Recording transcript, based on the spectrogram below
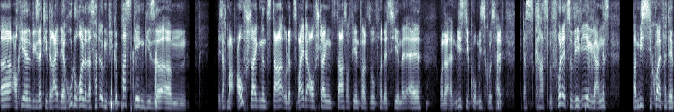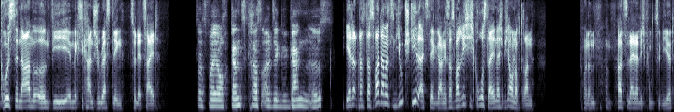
Äh, auch hier, wie gesagt, die drei in der Rudo-Rolle, das hat irgendwie gepasst gegen diese, ähm, ich sag mal, aufsteigenden Stars oder zwei der aufsteigenden Stars auf jeden Fall so von der CMLL. Und dann halt Mystico. Mystico ist halt, das ist krass. Bevor der zur WWE gegangen ist, war Mystico einfach der größte Name irgendwie im mexikanischen Wrestling zu der Zeit. Das war ja auch ganz krass, als er gegangen ist. Ja, da- das, das war damals ein huge Deal, als der gegangen ist. Das war richtig groß, da erinnere ich mich auch noch dran. Und dann hat es leider nicht funktioniert.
